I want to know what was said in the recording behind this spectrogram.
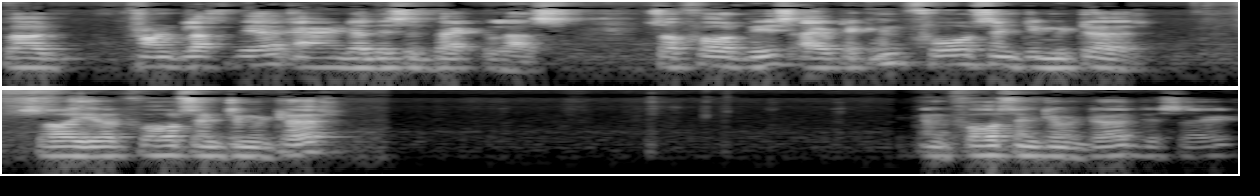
the front glass there and uh, this is back glass. So for this I have taken 4 centimeter. So here 4 centimeter. And 4 centimeter this side.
